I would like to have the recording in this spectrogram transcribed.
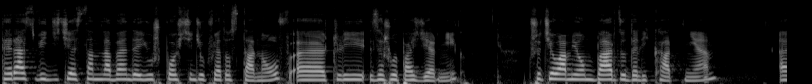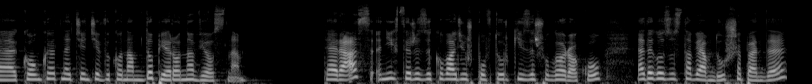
Teraz widzicie stan lawendy już po ścięciu kwiatostanów, e, czyli zeszły październik. Przycięłam ją bardzo delikatnie. E, konkretne cięcie wykonam dopiero na wiosnę. Teraz nie chcę ryzykować już powtórki z zeszłego roku, dlatego zostawiam dłuższe pędy.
